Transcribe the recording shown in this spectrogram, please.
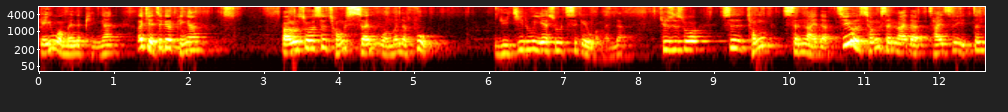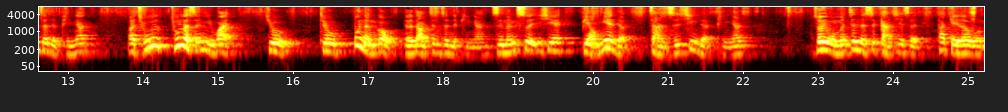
给我们的平安，而且这个平安，保罗说是从神我们的父与基督耶稣赐给我们的，就是说是从神来的，只有从神来的才是真正的平安，啊，除除了神以外就。就不能够得到真正的平安，只能是一些表面的、暂时性的平安。所以我们真的是感谢神，他给了我，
